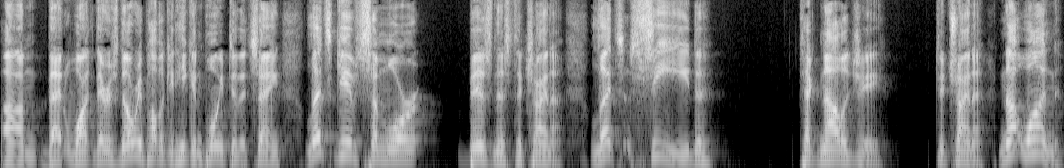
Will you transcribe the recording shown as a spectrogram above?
um, that there is no Republican he can point to that's saying, let's give some more business to China. Let's cede technology to China. Not one.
